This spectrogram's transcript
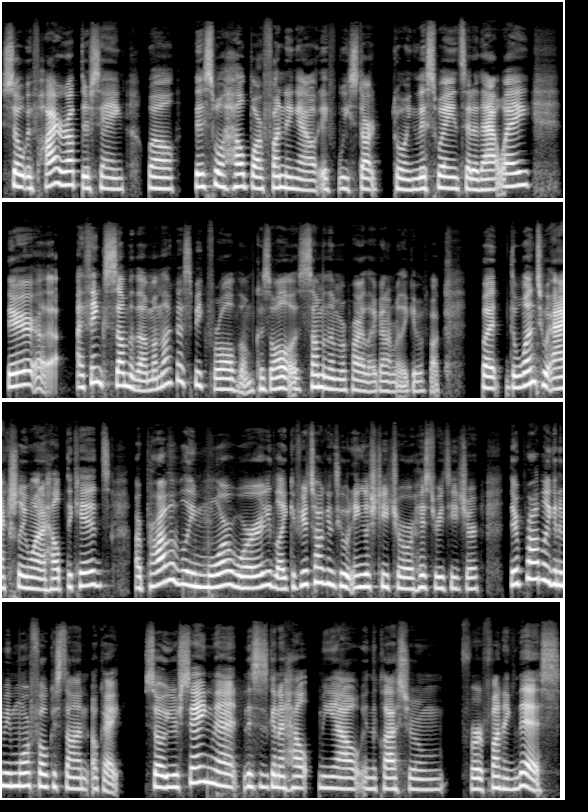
So if higher up they're saying, well, this will help our funding out if we start going this way instead of that way, there, uh, I think some of them. I'm not gonna speak for all of them because all some of them are probably like, I don't really give a fuck. But the ones who actually want to help the kids are probably more worried. Like if you're talking to an English teacher or history teacher, they're probably going to be more focused on okay so you're saying that this is going to help me out in the classroom for funding this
